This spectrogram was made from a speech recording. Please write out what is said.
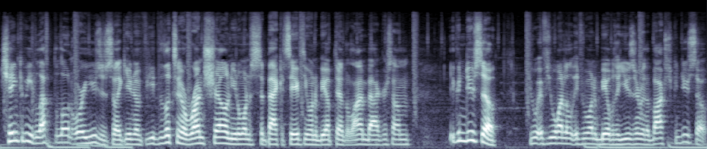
Chinn can be left alone or user. So like you know if it looks like a run shell and you don't want to sit back at safety, you want to be up there at the linebacker or something, you can do so. If you, if you want to if you want to be able to use him in the box, you can do so.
